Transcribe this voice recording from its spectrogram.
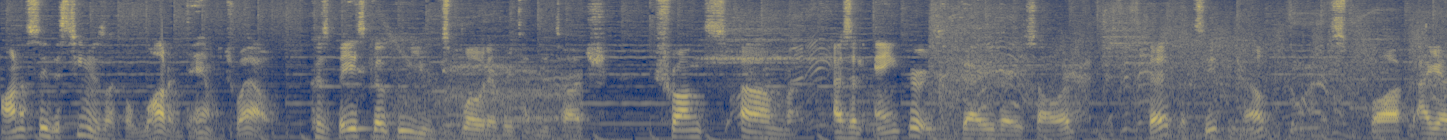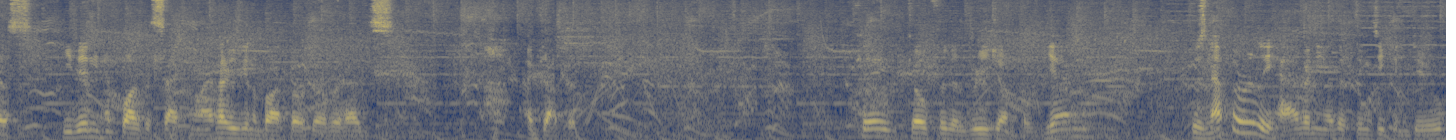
Honestly, this team is like a lot of damage, wow. Because Base Goku, you explode every time you touch. Trunks, um, as an anchor, is very, very solid. Okay, let's see. No, nice block. I guess he didn't hit block the second one. I thought he was going to block both overheads. I dropped it. Okay, go for the rejump again. Does Nappa really have any other things he can do?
